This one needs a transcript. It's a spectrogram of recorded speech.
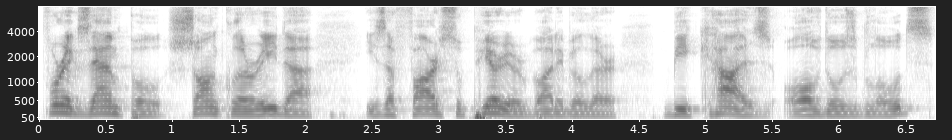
for example, Shaun Clarida is a far superior bodybuilder because of those glutes,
